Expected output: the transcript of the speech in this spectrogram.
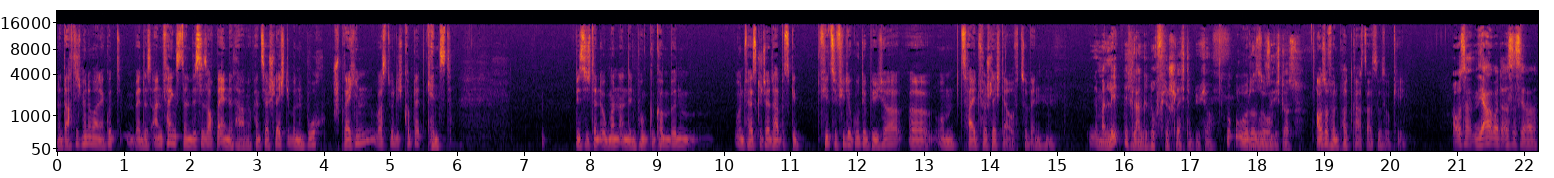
dann dachte ich mir immer, na gut, wenn du es anfängst, dann wirst du es auch beendet haben. Du kannst ja schlecht über ein Buch sprechen, was du nicht komplett kennst. Bis ich dann irgendwann an den Punkt gekommen bin und festgestellt habe, es gibt viel zu viele gute Bücher, äh, um Zeit für schlechte aufzuwenden. Man lebt nicht lang genug für schlechte Bücher. Oder so. So sehe ich das. Außer für einen Podcast, das ist okay. Außer, ja, aber das ist ja,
